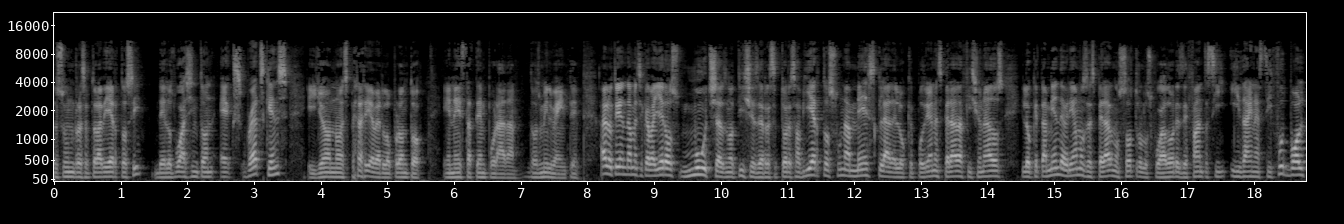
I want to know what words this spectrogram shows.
Es un receptor abierto, sí, de los Washington ex Redskins y yo no esperaría verlo pronto en esta temporada 2020. Ahí lo tienen, damas y caballeros, muchas noticias de receptores abiertos, una mezcla de lo que podrían esperar aficionados y lo que también deberíamos de esperar nosotros los jugadores de Fantasy y Dynasty Football.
